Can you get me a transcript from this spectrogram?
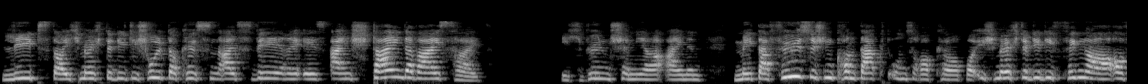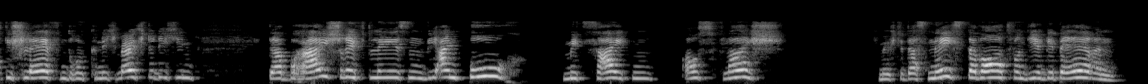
Liebster, ich möchte dir die Schulter küssen, als wäre es ein Stein der Weisheit. Ich wünsche mir einen metaphysischen Kontakt unserer Körper. Ich möchte dir die Finger auf die Schläfen drücken. Ich möchte dich in der Breischrift lesen wie ein Buch mit Seiten aus Fleisch. Ich möchte das nächste Wort von dir gebären,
